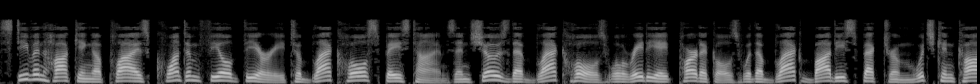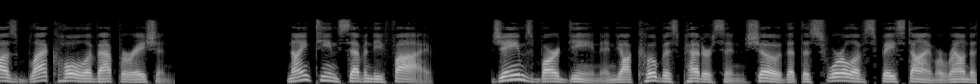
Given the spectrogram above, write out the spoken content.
Stephen Hawking applies quantum field theory to black hole spacetimes and shows that black holes will radiate particles with a black body spectrum which can cause black hole evaporation. 1975. James Bardeen and Jacobus Petterson show that the swirl of spacetime around a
